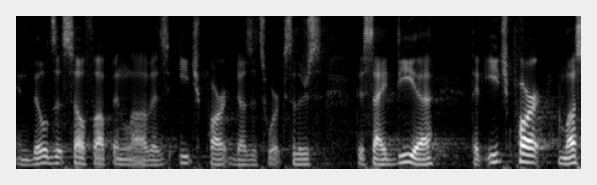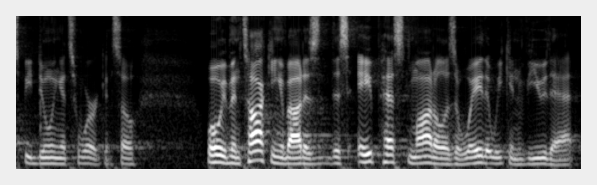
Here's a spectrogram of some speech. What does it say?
and builds itself up in love as each part does its work. So there's this idea that each part must be doing its work. And so what we've been talking about is this APEST model is a way that we can view that.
